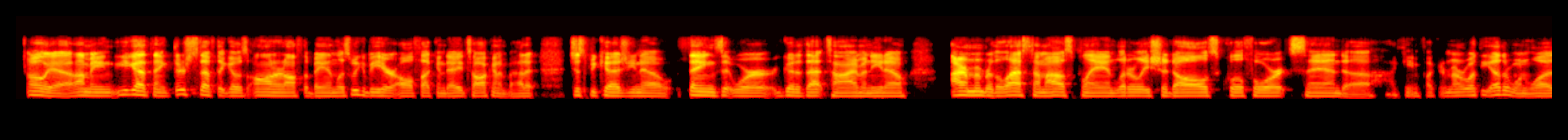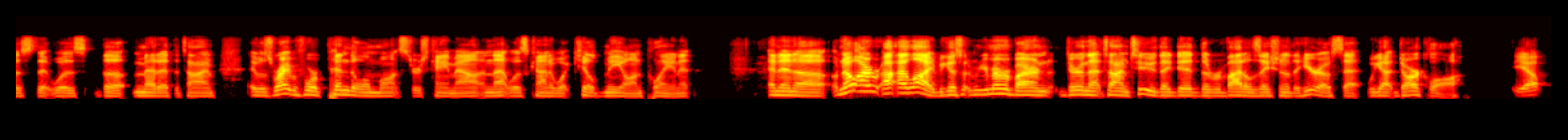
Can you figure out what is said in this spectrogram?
Oh yeah, I mean, you got to think there's stuff that goes on and off the ban list. We could be here all fucking day talking about it just because, you know, things that were good at that time and you know, I remember the last time I was playing literally Shaddolls, Qliphorts and uh I can't fucking remember what the other one was that was the meta at the time. It was right before Pendulum Monsters came out and that was kind of what killed me on playing it. And then, uh, no, I, I lied because you remember Byron during that time too. They did the revitalization of the hero set. We got Dark Law. Yep.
